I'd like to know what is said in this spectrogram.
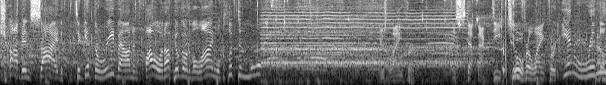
job inside to get the rebound and follow it up. He'll go to the line. Will Clifton Moore? Here's Langford. A step back deep two for Langford in rhythm.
